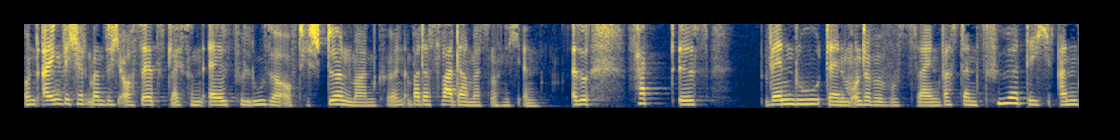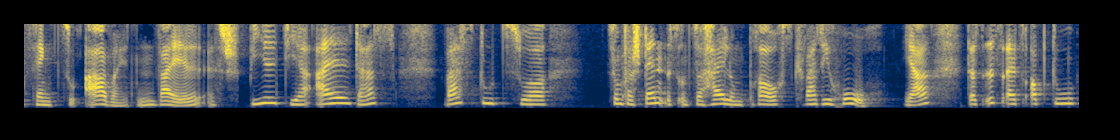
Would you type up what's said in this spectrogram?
und eigentlich hätte man sich auch selbst gleich so ein L für Loser auf die Stirn malen können, aber das war damals noch nicht in. Also Fakt ist, wenn du deinem Unterbewusstsein, was dann für dich anfängt zu arbeiten, weil es spielt dir all das, was du zur, zum Verständnis und zur Heilung brauchst, quasi hoch. Ja, das ist, als ob du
